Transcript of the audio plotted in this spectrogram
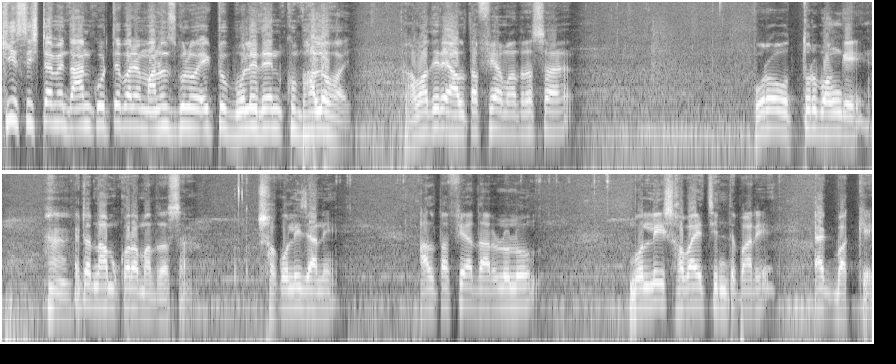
কি সিস্টেমে দান করতে পারে মানুষগুলো একটু বলে দেন, খুব ভালো হয়। আমাদের এই আলতাফিয়া মাদ্রাসা পুরো উত্তরবঙ্গে হ্যাঁ। একটা নামকরা মাদ্রাসা। সকলেই জানে আলতাফিয়া দারুল উলুম বললেই সবাই চিনতে পারে এক বাক্যে।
